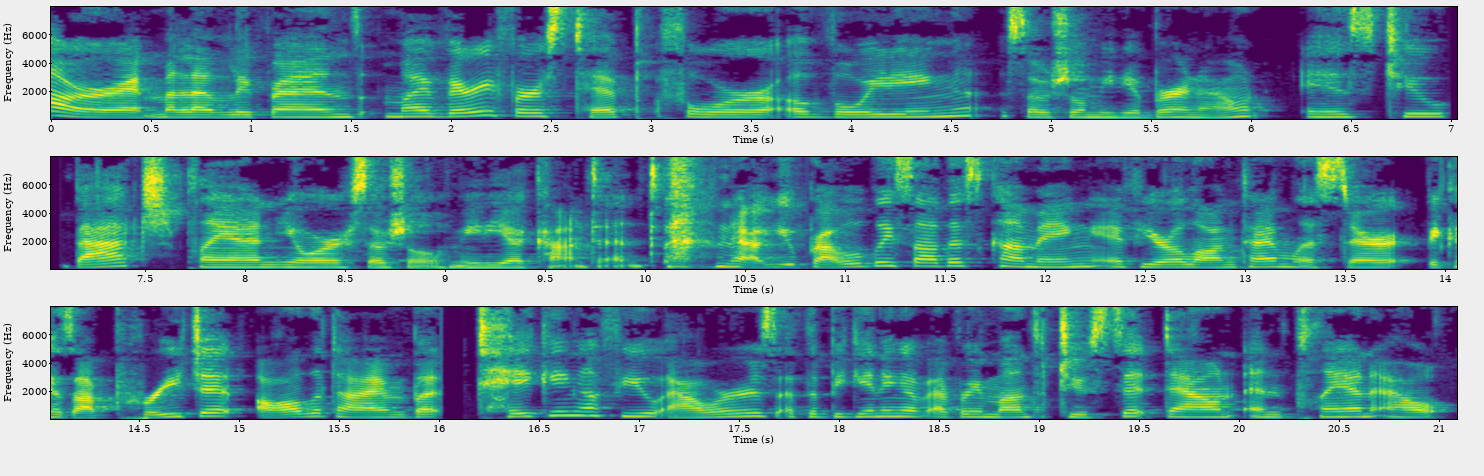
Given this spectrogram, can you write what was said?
All right, my lovely friends. My very first tip for avoiding social media burnout is to batch plan your social media content. now, you probably saw this coming if you're a longtime listener because I preach it all the time, but taking a few hours at the beginning of every month to sit down and plan out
